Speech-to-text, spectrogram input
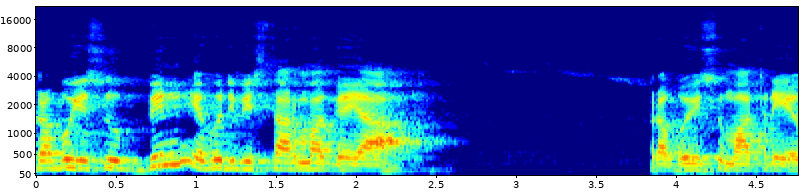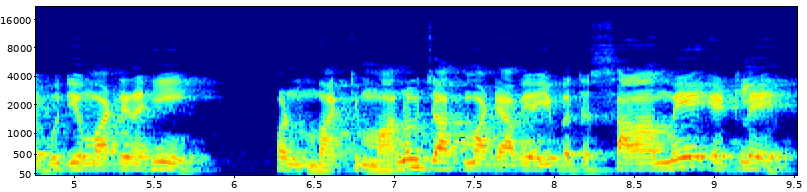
પ્રભુ ઈસુ બિન યહૂદી વિસ્તારમાં ગયા. પ્રભુ ઈસુ માત્ર યહૂદીઓ માટે નહીં, પણ માનવજાત માટે આવ્યા. એ બધા સામે એટલે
